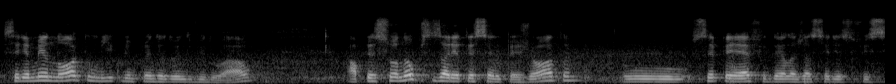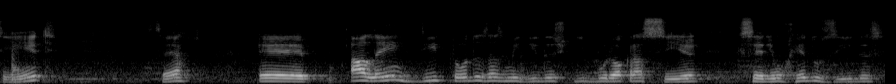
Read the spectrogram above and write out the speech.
que seria menor que um microempreendedor individual. A pessoa não precisaria ter CNPJ, o CPF dela já seria suficiente, certo? É, além de todas as medidas de burocracia que seriam reduzidas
